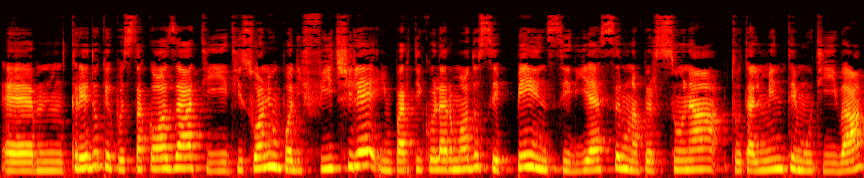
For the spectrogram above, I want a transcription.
Eh, credo che questa cosa ti, ti suoni un po' difficile, in particolar modo se pensi di essere una persona totalmente emotiva.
